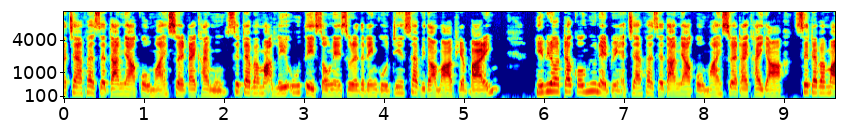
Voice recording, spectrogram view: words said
အကြံဖက်စစ်သားများကိုမိုင်းဆွဲတိုက်ခိုက်မှုစစ်တပ်ဘက်မှ၄ဦးသေဆုံးတဲ့ဆိုတဲ့သတင်းကိုတင်ဆက်ပြီးတော့မှာဖြစ်ပါတယ်။ နေပြည်တော်တက်ကုန်းမြို့နယ်တွင်အကြမ်းဖက်စစ်သားများကိုမိုင်းဆွဲတိုက်ခိုက်ရာစစ်တပ်ဘက်မှ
